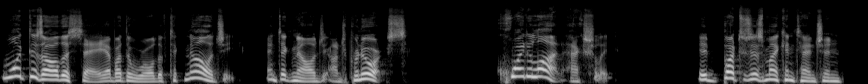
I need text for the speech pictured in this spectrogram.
What does all this say about the world of technology and technology entrepreneurs? Quite a lot, actually. It buttresses my contention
